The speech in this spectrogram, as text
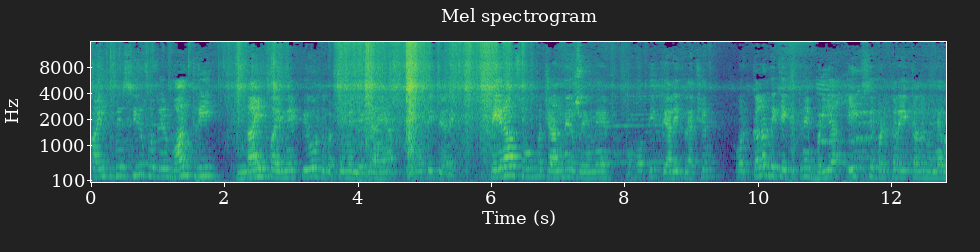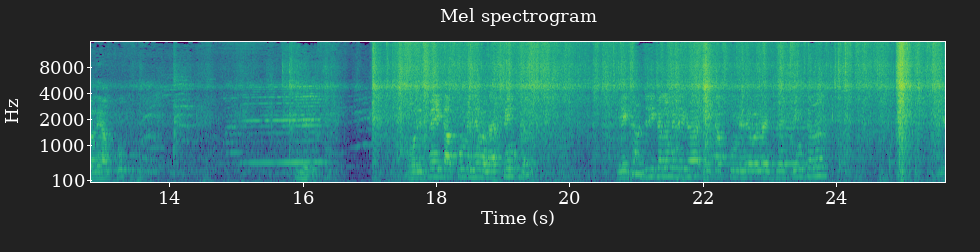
प्राइस में सिर्फ़ और सिर्फ़ वन थ्री नाइन फाइव में प्योर दुपट्टे में लेकर आए हैं आप, बहुत ही प्यारे। तेरह सौ पचानवे रुपये में बहुत ही प्यारी कलेक्शन और कलर देखिए, कितने बढ़िया, एक से बढ़कर एक कलर मिलने वाले हैं आपको। ये और इसमें एक आपको मिलने वाला है पिंक कलर एक गाजरी कलर मिलेगा, एक आपको मिलने वाला इसमें पिंक कलर। ये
